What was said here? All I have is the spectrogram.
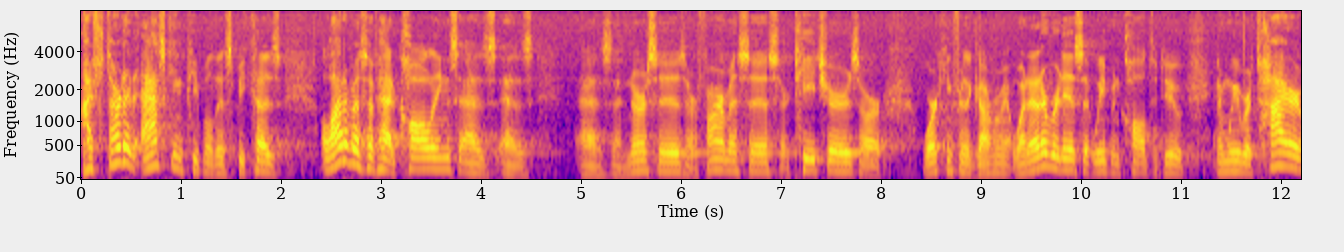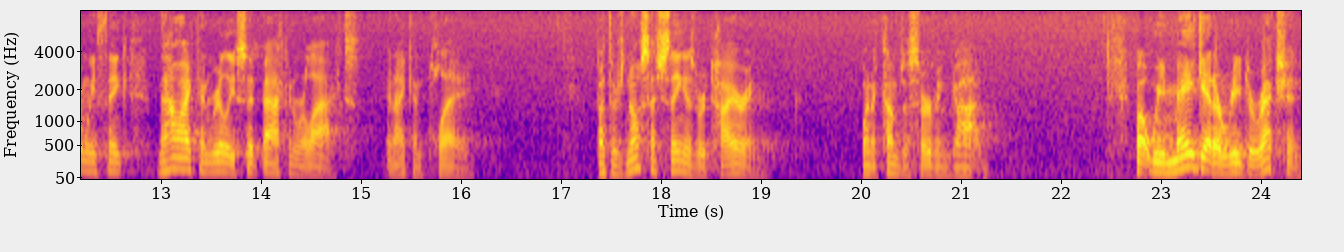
I've started asking people this because a lot of us have had callings as, as, as nurses or pharmacists or teachers or working for the government, whatever it is that we've been called to do. And we retire and we think, now I can really sit back and relax and I can play. But there's no such thing as retiring when it comes to serving God but we may get a redirection.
